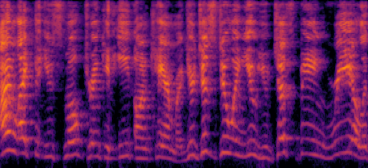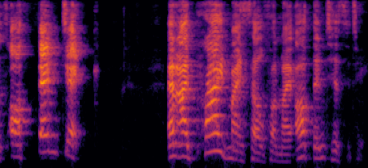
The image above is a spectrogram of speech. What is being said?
I like that you smoke, drink, and eat on camera. You're just doing you. You're just being real. It's authentic. And I pride myself on my authenticity.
